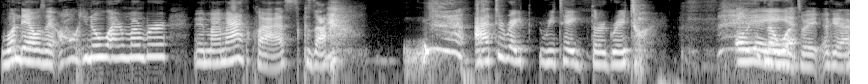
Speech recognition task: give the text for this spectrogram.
One day I was like, oh, you know what? I remember in my math class because I, I had to re- retake third grade twice. Oh yeah, yeah, no, yeah. once, right? Okay, I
